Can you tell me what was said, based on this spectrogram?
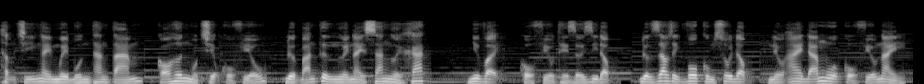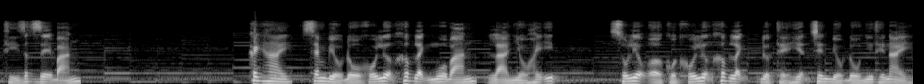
Thậm chí ngày 14 tháng 8 có hơn 1 triệu cổ phiếu được bán từ người này sang người khác. Như vậy, cổ phiếu thế giới di động được giao dịch vô cùng sôi động, nếu ai đã mua cổ phiếu này thì rất dễ bán. Cách 2, xem biểu đồ khối lượng khớp lệnh mua bán là nhiều hay ít. Số liệu ở cột khối lượng khớp lệnh được thể hiện trên biểu đồ như thế này,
